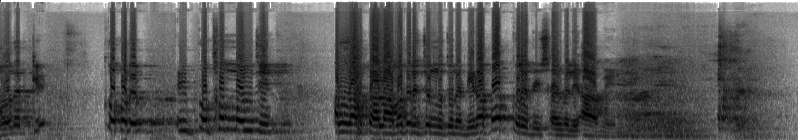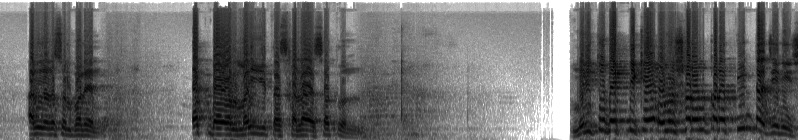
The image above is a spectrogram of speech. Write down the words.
আমাদেরকে কবরের এই প্রথম মঞ্জিল আল্লাহ তাআলা আমাদের জন্য যেন নিরাপদ করে দেয় সাহেব আলী আমিন। আল্লাহ রসুল বলেন মৃত ব্যক্তিকে অনুসরণ করে তিনটা জিনিস।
